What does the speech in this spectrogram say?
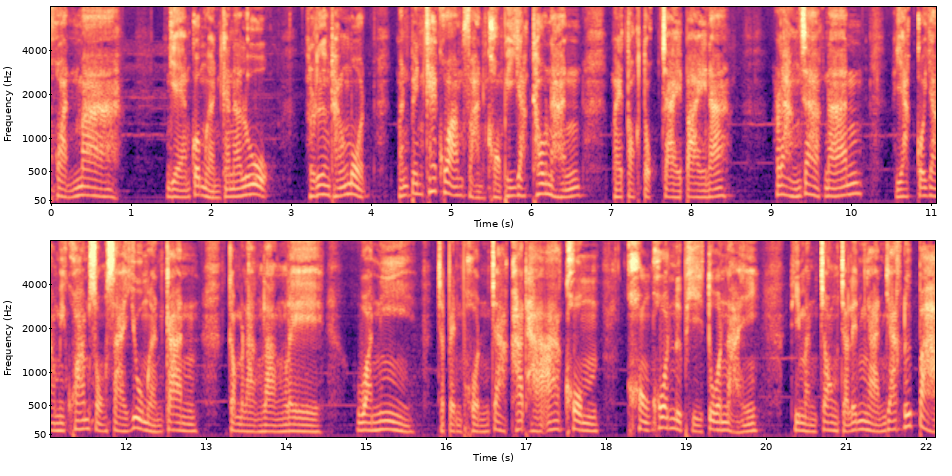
ขวัญมา แย้มก็เหมือนกันนะลูก เรื่องทั้งหมดมันเป็นแค่ความฝันของพี่ยักษ์เท่านั้น ไม่ต้องตกใจไปนะ หลังจากนั้น ยักษ์ก็ยังมีความสงสัยอยู่เหมือนกันกำลังลังเลว่านี่จะเป็นผลจากคาถาอาคมของคนหรือผีตัวไหน ที่มันจ้องจะเล่นงานยักษ์หรือเปล่า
